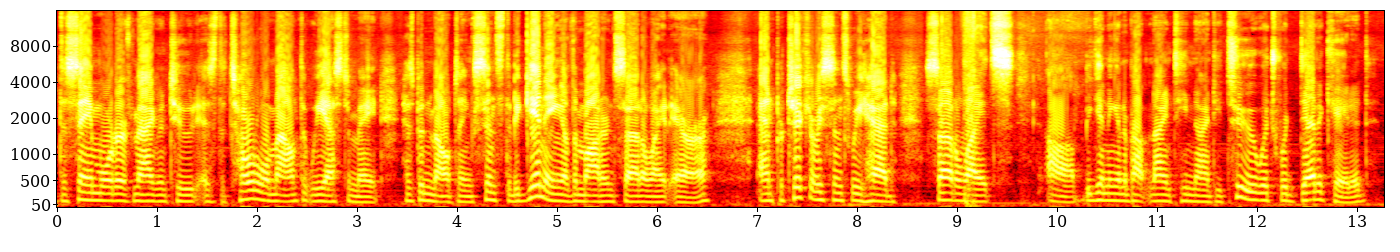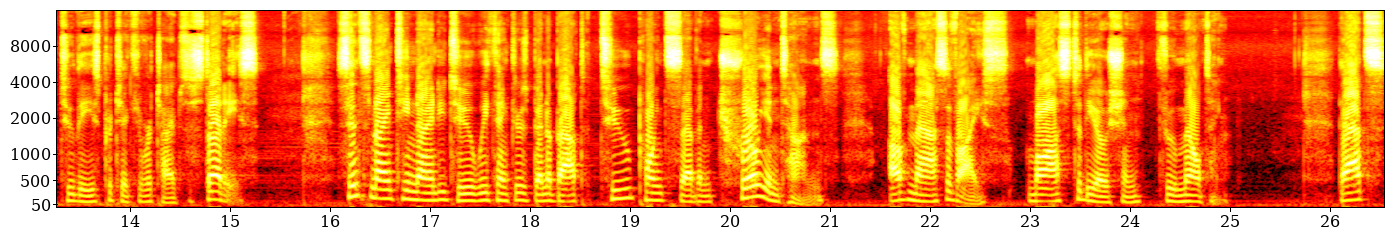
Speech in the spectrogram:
the same order of magnitude as the total amount that we estimate has been melting since the beginning of the modern satellite era, and particularly since we had satellites uh, beginning in about 1992, which were dedicated to these particular types of studies. Since 1992, we think there's been about 2.7 trillion tons of massive ice lost to the ocean through melting. That's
